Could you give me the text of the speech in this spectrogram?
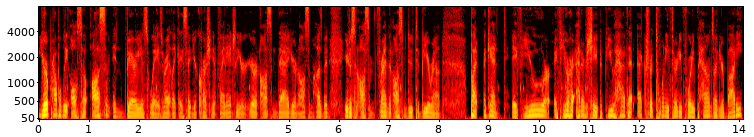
you're probably also awesome in various ways, right? Like I said, you're crushing it financially. You're, you're an awesome dad. You're an awesome husband. You're just an awesome friend, an awesome dude to be around. But again, if you are, if you are out of shape, if you have that extra 20, 30, 40 pounds on your body,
